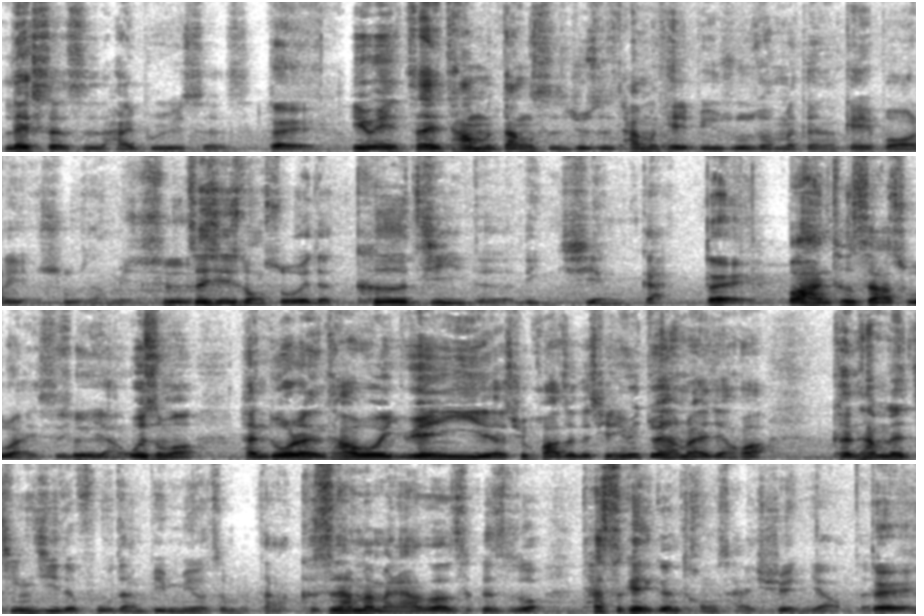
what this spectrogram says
Lexus Hybrid 对。因为在他们当时，就是他们可以，比如说他们可能可以播到脸书上面，是。这是一种所谓的科技的领先感。对包含特斯拉出来是一样。为什么很多人他会愿意的去花这个钱？因为对他们来讲的话，可能他们的经济的负担并没有这么大，可是他们买到的这个是说，他是可以跟同才炫耀的。，对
